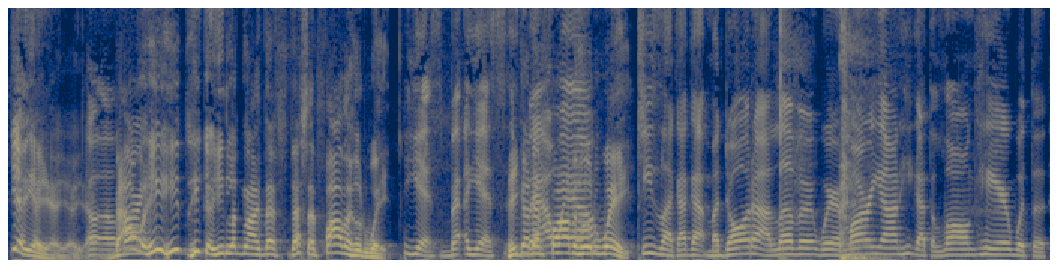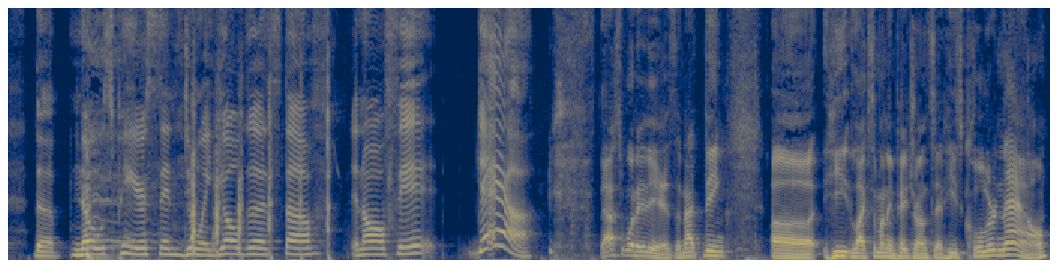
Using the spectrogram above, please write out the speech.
Yeah, yeah, yeah, yeah, yeah. uh, Bow- Mari- he he he he looked like that. That's that fatherhood weight. Yes, ba- yes. He got that Bow Wow, fatherhood weight. He's like, I got my daughter. I love her. Where Marion, he got the long hair with the the nose piercing, doing yoga and stuff, and all fit. Yeah, That's what it is. And I think uh he like somebody in Patreon said, he's cooler now,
